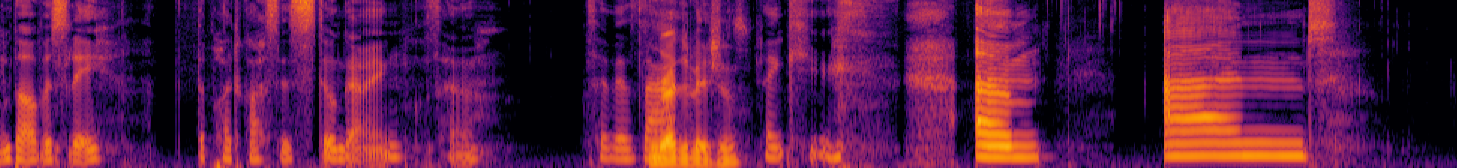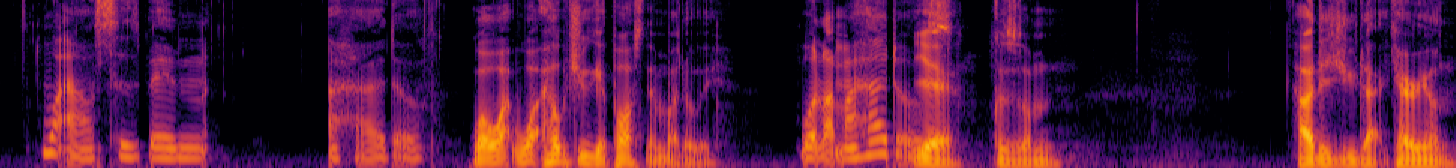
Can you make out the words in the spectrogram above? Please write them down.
but obviously the podcast is still going so so there's that Congratulations. Thank you. um, and what else has been a hurdle? What, what what helped you get past them, by the way? What like my hurdles? Yeah, because um, how did you like carry on?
